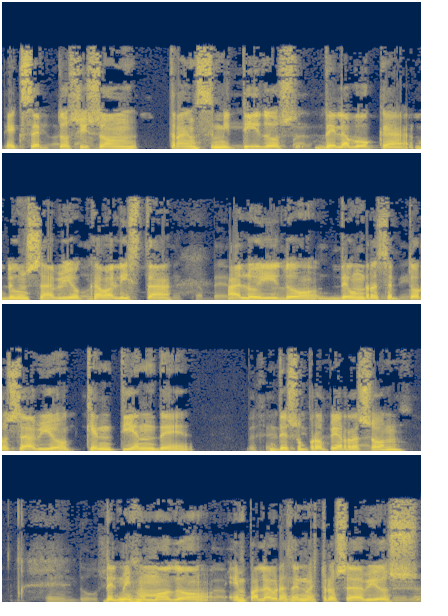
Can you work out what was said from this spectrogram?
excepto si son transmitidos de la boca de un sabio cabalista al oído de un receptor sabio que entiende de su propia razón. Del mismo modo, en palabras de nuestros sabios,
